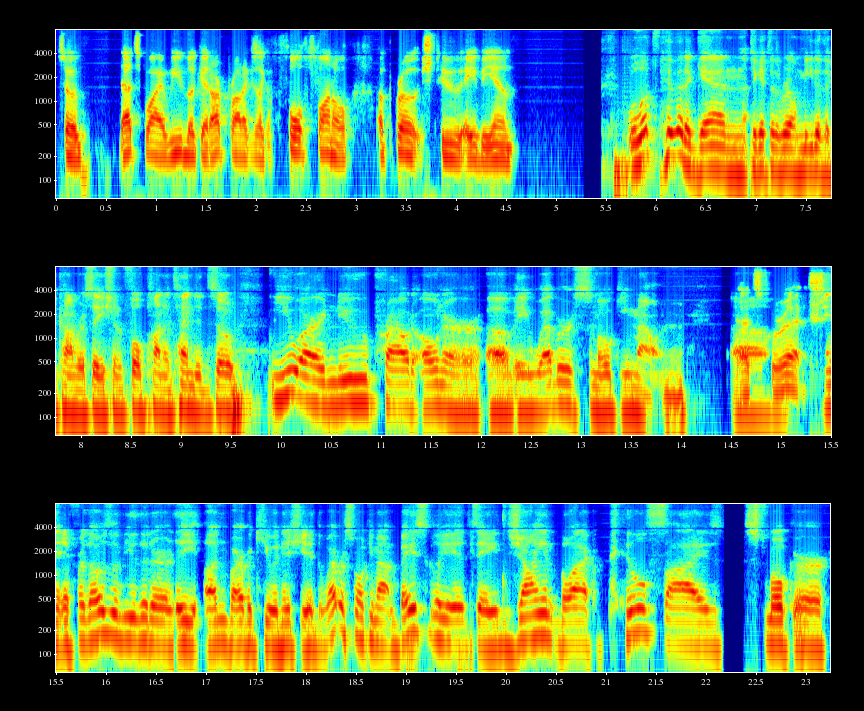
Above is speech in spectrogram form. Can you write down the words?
So that's why we look at our product as like a full funnel approach to ABM. Well, let's pivot again to get to the real meat of the conversation, full pun intended. So, you are a new proud owner of a Weber Smoky Mountain. That's um, correct. And for those of you that are the unbarbecue initiated, the Weber Smoky Mountain basically it's a giant black pill-sized smoker.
